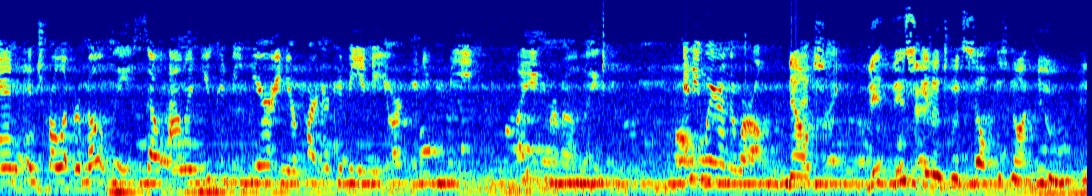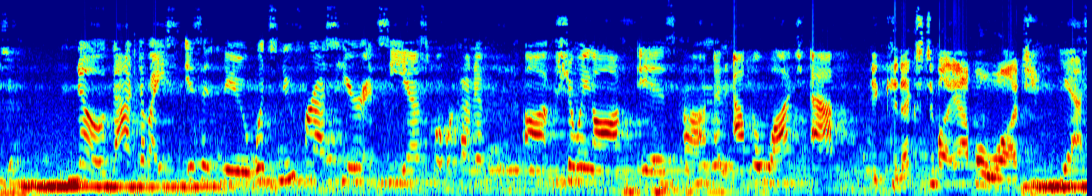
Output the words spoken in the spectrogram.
and control it remotely. So, Alan, you could be here and your partner could be in New York and you could be playing remotely. Anywhere in the world, Now, actually. thi- this in and to itself is not new, is it? No, that device isn't new. What's new for us here at CES, what we're kind of uh, showing off is uh, an Apple Watch app. It connects to my Apple Watch. Yes.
